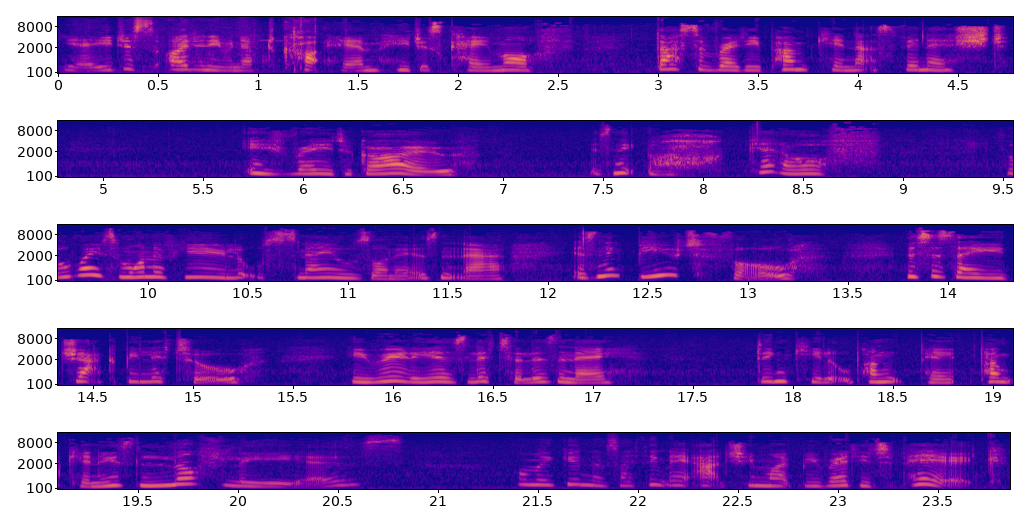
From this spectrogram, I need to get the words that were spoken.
Yeah, he just, I didn't even have to cut him, he just came off. That's a ready pumpkin, that's finished. He's ready to go. Isn't he? Oh, get off. There's always one of you little snails on it, isn't there? Isn't he beautiful? This is a Jack Be Little. He really is little, isn't he? Dinky little pumpkin. pumpkin. He's lovely, he is. Oh my goodness, I think they actually might be ready to pick.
